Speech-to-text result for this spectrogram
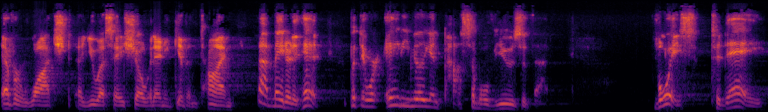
ever watched a USA show at any given time. That made it a hit, but there were 80 million possible views of that. Voice today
